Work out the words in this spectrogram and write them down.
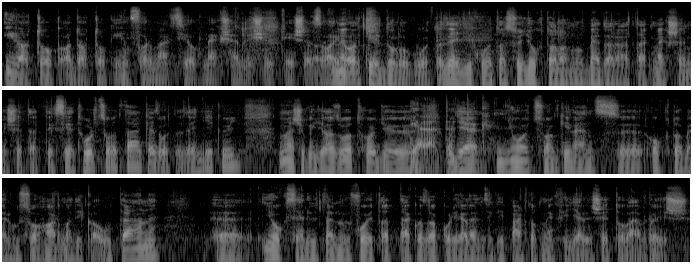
iratok, adatok, információk megsemmisítése zajlott. Két dolog volt. Az egyik volt az, hogy jogtalanul bedarálták, megsemmisítették, széthurcolták, ez volt az egyik ügy. A másik ügy az volt, hogy ugye 89. október 23-a után jogszerűtlenül folytatták az akkori ellenzéki pártok megfigyelését továbbra is.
